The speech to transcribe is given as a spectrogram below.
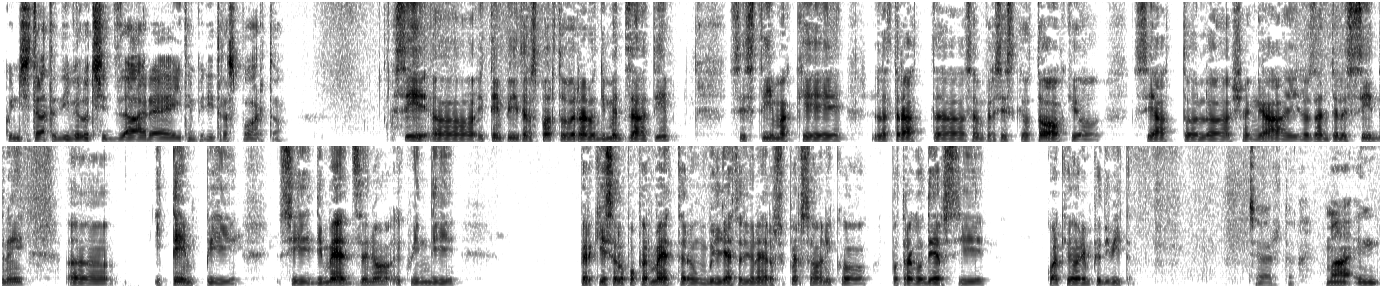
Quindi si tratta di velocizzare i tempi di trasporto. Sì, uh, i tempi di trasporto verranno dimezzati. Si stima che la tratta San Francisco-Tokyo, Seattle-Shanghai, Los Angeles-Sydney, uh, i tempi si dimezzino e quindi per chi se lo può permettere un biglietto di un aereo supersonico potrà godersi qualche ora in più di vita. Certo, ma in,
